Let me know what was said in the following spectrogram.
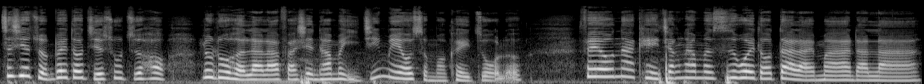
这些准备都结束之后，露露和拉拉发现他们已经没有什么可以做了。菲欧娜可以将他们四位都带来吗？拉拉。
